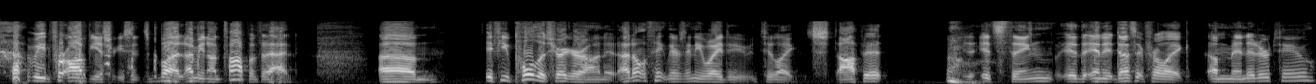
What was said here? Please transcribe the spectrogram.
I mean, for obvious reasons. But I mean, on top of that, um, if you pull the trigger on it, I don't think there's any way to to like stop it, i- its thing, it, and it does it for like a minute or two,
